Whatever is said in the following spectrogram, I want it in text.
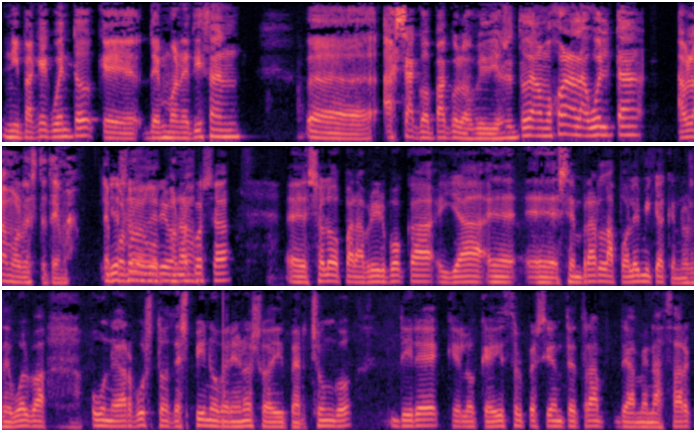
ni pa' qué cuento que desmonetizan eh, a saco paco los vídeos. Entonces, a lo mejor a la vuelta hablamos de este tema. Yo por solo no- diría una no- cosa, eh, solo para abrir boca y ya eh, eh, sembrar la polémica que nos devuelva un arbusto de espino venenoso e hiperchungo, diré que lo que hizo el presidente Trump de amenazar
